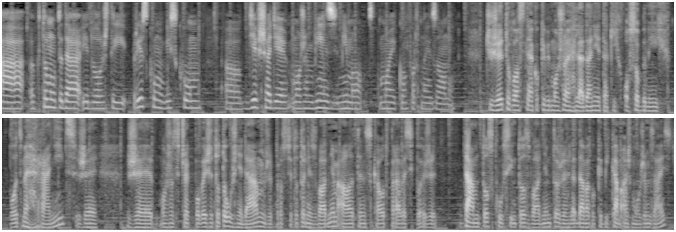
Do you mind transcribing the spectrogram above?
a k tomu teda je dôležitý prieskum, výskum, kde všade môžem výjsť mimo mojej komfortnej zóny. Čiže je to vlastne ako keby možno aj hľadanie takých osobných, povedzme, hraníc, že, že možno si človek povie, že toto už nedám, že proste toto nezvládnem, ale ten scout práve si povie, že dám to, skúsim to, zvládnem to, že hľadám ako keby kam až môžem zajsť?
